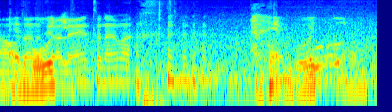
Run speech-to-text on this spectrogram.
Ó, o É dano boot. violento, né, mano? É boot, né?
